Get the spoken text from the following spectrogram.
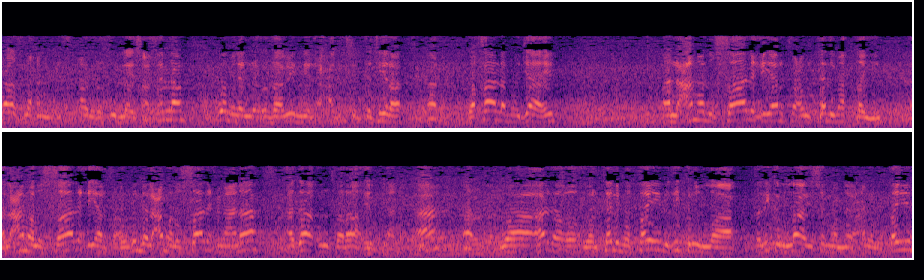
وأصبح من أصحاب رسول الله صلى الله عليه وسلم ومن الراوين للأحاديث الكثيرة هذا. وقال مجاهد العمل الصالح يرفع الكلمة الطيب. العمل الصالح يرفع. قلنا العمل الصالح معناه أداء الفرائض يعني ها؟ وهذا والكلمة الطيب ذكر الله. فذكر الله يسمى من العمل الطيب.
